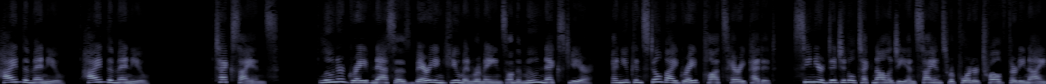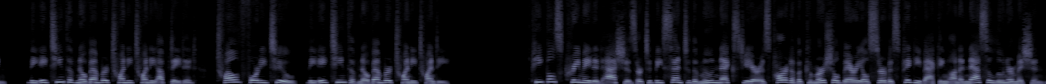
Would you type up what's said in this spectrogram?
Hide the menu. Hide the menu. Tech science. Lunar grave NASA is burying human remains on the moon next year. And you can still buy grave plots Harry Pettit, Senior Digital Technology and Science Reporter 1239. The 18th of November 2020 updated. 1242, the 18th of November 2020. People's cremated ashes are to be sent to the moon next year as part of a commercial burial service piggybacking on a NASA lunar mission.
